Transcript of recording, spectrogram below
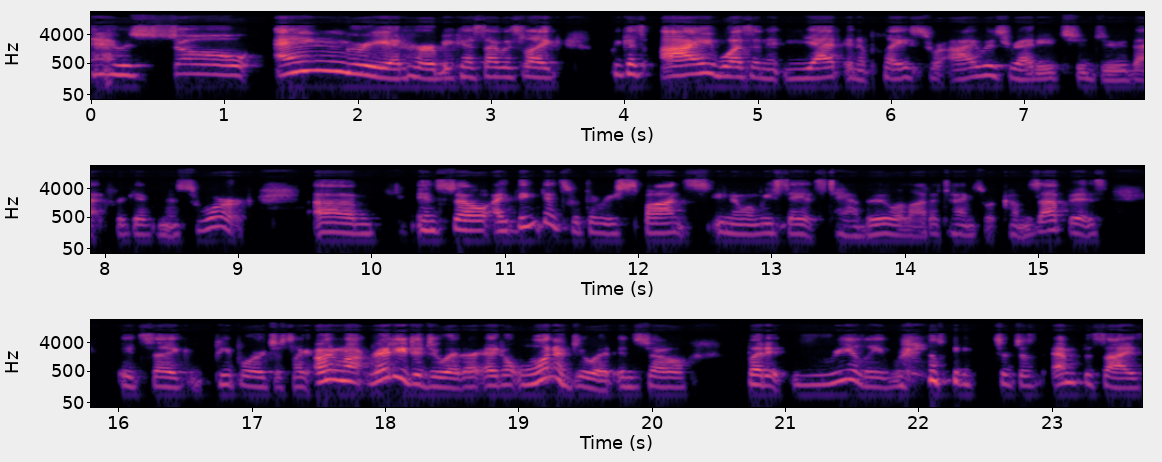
and i was so angry at her because i was like because I wasn't yet in a place where I was ready to do that forgiveness work. Um, and so I think that's what the response, you know, when we say it's taboo, a lot of times what comes up is it's like people are just like, I'm not ready to do it. I, I don't want to do it. And so, but it really, really to just emphasize,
